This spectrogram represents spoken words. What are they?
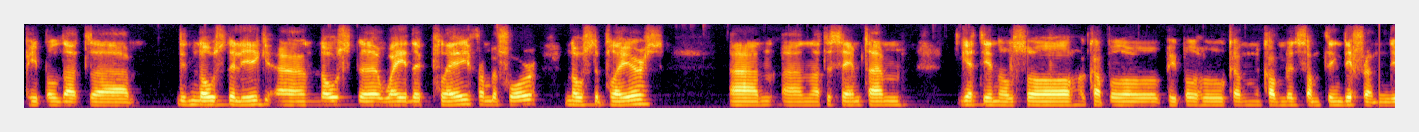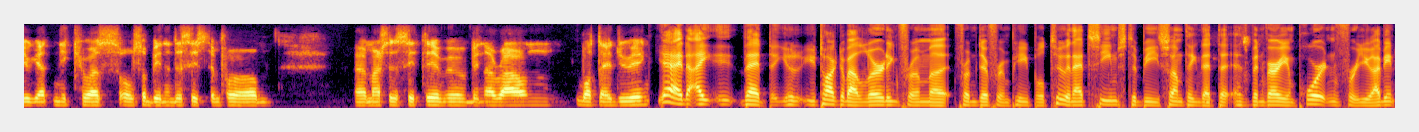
people that uh, knows the league and knows the way they play from before, knows the players, and and at the same time get in also a couple of people who can come with something different. You get Nick, who has also been in the system for uh, Manchester City, we've been around what they're doing. Yeah, and I that you you talked about learning from uh, from different people too, and that seems to be something that, that has been very important for you. I mean,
